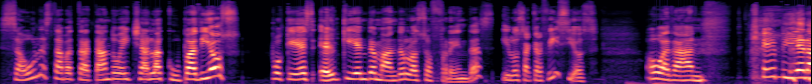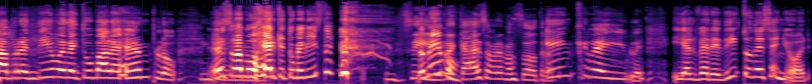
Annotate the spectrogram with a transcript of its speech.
Saúl estaba tratando de echar la culpa a Dios, porque es él quien demanda las ofrendas y los sacrificios. Oh, Adán, qué bien aprendimos de tu mal ejemplo. ¿Es la mujer que tú me diste? Sí, Lo mismo. cae sobre nosotros. Increíble. Y el veredicto del Señor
